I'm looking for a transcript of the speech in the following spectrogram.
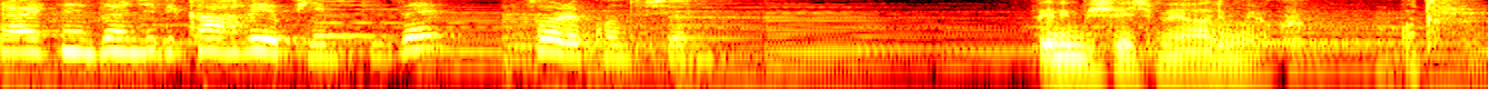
İsterseniz önce bir kahve yapayım size, sonra konuşalım. Benim bir şey içmeye halim yok. Otur.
